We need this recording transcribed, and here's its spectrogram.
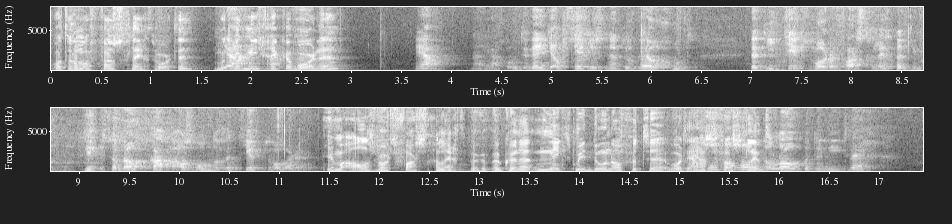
wat er allemaal vastgelegd wordt, hè? Moet Ja, ook niet ja. gekker worden, hè? Ja, nou ja, goed. Weet je, op zich is het natuurlijk heel goed dat die chips worden vastgelegd. Dat die, die, zowel katten als honden gechipt worden. Ja, maar alles wordt vastgelegd. We, we kunnen niks meer doen of het eh, wordt Nou, ergens vastgelegd. honden lopen er niet weg?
